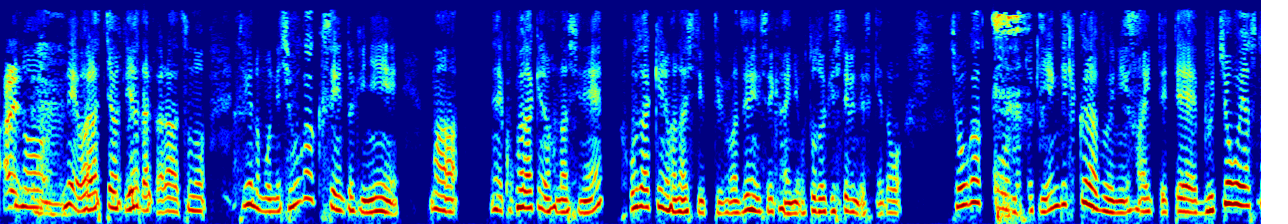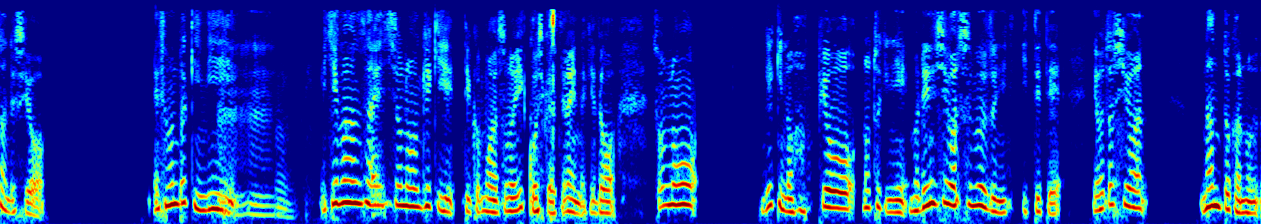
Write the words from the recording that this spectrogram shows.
あのうんね、笑っちゃうと嫌だから、その、っていうのもね、小学生の時に、まあ、ね、ここだけの話ね、ここだけの話って言って、まあ全世界にお届けしてるんですけど、小学校の時演劇クラブに入ってて、部長をやってたんですよ。で、その時うんに、うん。一番最初の劇っていうか、まあその一個しかやってないんだけど、その劇の発表の時に、まあ練習はスムーズにいってて、で、私はなんとかの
